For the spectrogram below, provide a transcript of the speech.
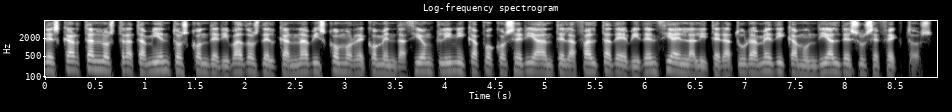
Descartan los tratamientos con derivados del cannabis como recomendación clínica poco seria ante la falta de evidencia en la literatura médica mundial de sus efectos.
